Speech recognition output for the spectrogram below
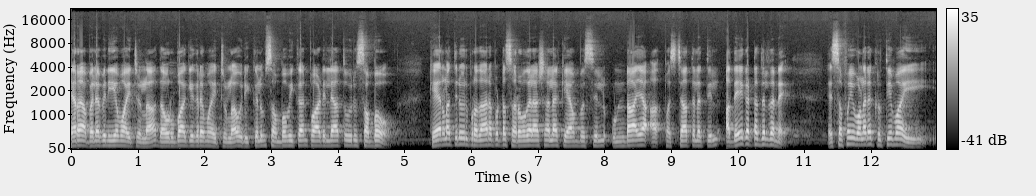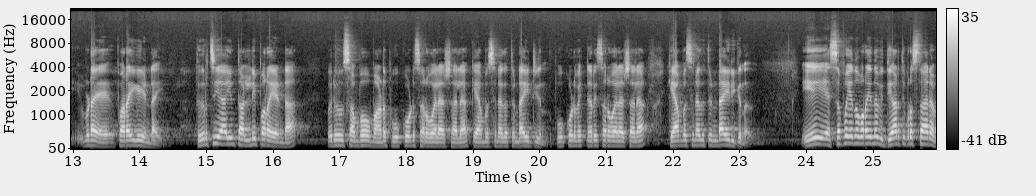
ഏറെ അപലപനീയമായിട്ടുള്ള ദൗർഭാഗ്യകരമായിട്ടുള്ള ഒരിക്കലും സംഭവിക്കാൻ പാടില്ലാത്ത ഒരു സംഭവം. കേരളത്തിലെ ഒരു പ്രധാനപ്പെട്ട സർവകലാശാല ക്യാമ്പസിൽ ഉണ്ടായ പശ്ചാത്തലത്തിൽ അതേ ഘട്ടത്തിൽ തന്നെ എസ് എഫ് ഐ വളരെ കൃത്യമായി ഇവിടെ പറയുകയുണ്ടായി. തീർച്ചയായും തള്ളിപ്പറയേണ്ട ഒരു സംഭവമാണ് പൂക്കോട് സർവകലാശാല ക്യാമ്പസിനകത്ത് ഉണ്ടായിട്ടിരുന്നത് പൂക്കോട് വെറ്റിനറി സർവകലാശാല ക്യാമ്പസിനകത്ത് ഉണ്ടായിരിക്കുന്നത് ഈ എസ് എഫ് ഐ എന്ന് പറയുന്ന വിദ്യാർത്ഥി പ്രസ്ഥാനം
